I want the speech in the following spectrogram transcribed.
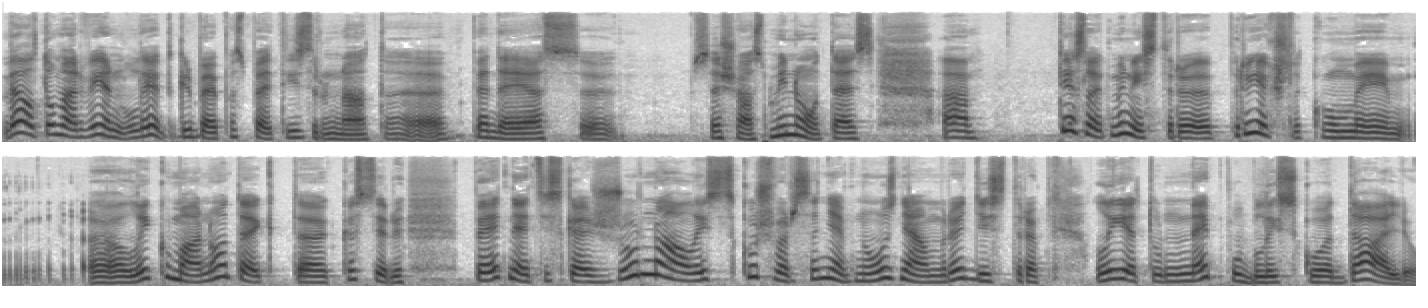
Vēl tomēr vienu lietu gribēju paspēt izrunāt uh, pēdējās sešās minūtēs. Tieslietu ministra priekšlikumi likumā noteikt, kas ir pētnieciskais žurnālists, kurš var saņemt no uzņēmuma reģistra lietu nepublisko daļu,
